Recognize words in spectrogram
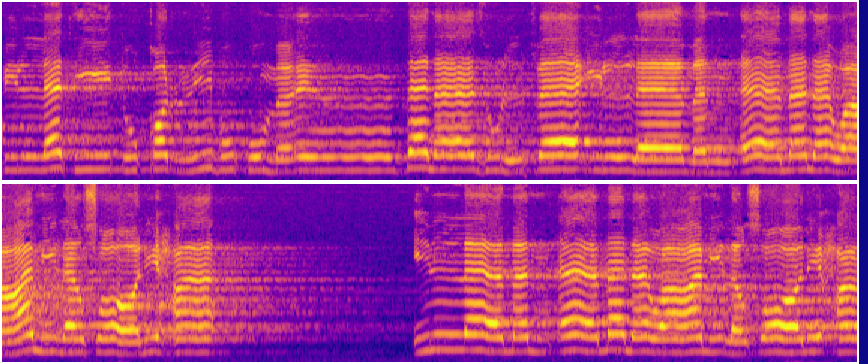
بالتي تقربكم عندنا زلفى إلا من آمن وعمل صالحا إلا من آمن وعمل صالحا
